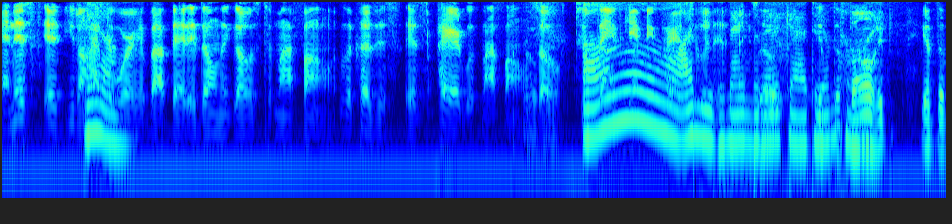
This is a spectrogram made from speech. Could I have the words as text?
and this it, you don't have to worry about that. It only goes to my phone because it's it's paired with my phone. So two things can be Oh, paired. I to need the at name of same that if goddamn the toy. phone, if, if the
